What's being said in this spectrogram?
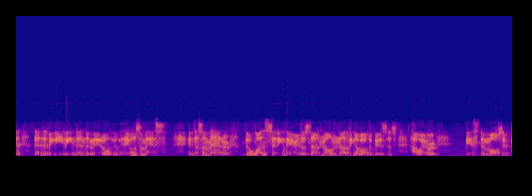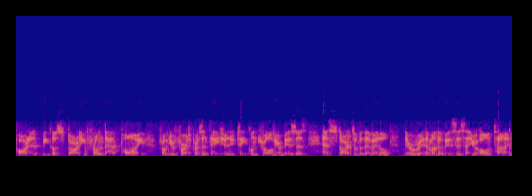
end, then the beginning, then the middle. It was a mess. It doesn't matter. The one sitting there does not know nothing about the business. However, it's the most important because starting from that point, from your first presentation, you take control of your business and start to develop the rhythm of the business at your own time.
